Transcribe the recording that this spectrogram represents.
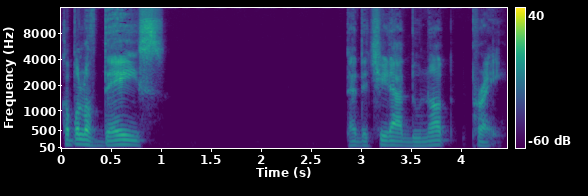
a couple of days that the cheetah do not prey.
